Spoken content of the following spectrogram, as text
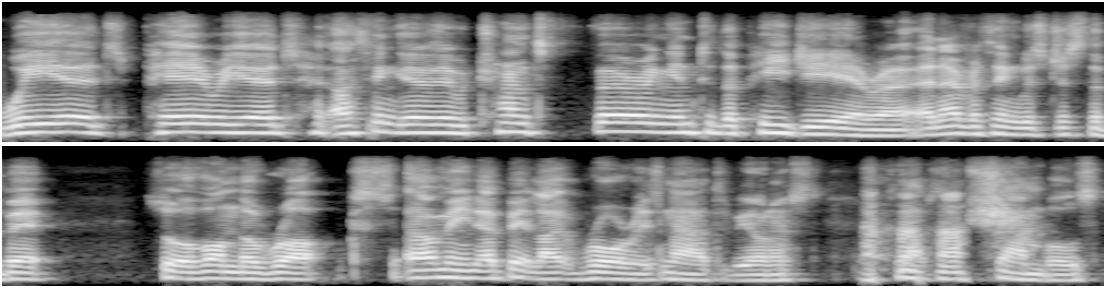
weird period. I think they were transferring into the PG era, and everything was just a bit sort of on the rocks. I mean, a bit like Raw is now, to be honest. Absolute shambles.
